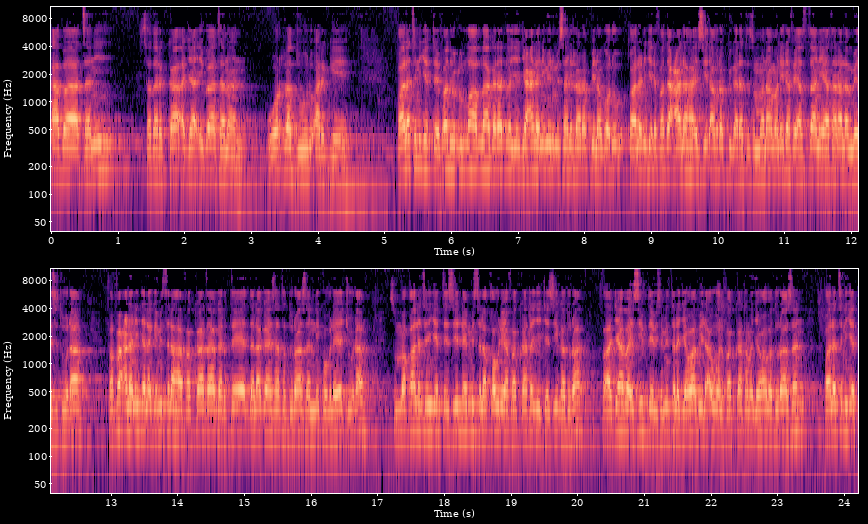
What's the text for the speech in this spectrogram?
qabaatanii sadarkaa ajaa'ibaa tanaan warra duulu argee قالت نجت فادعوا الله الله قرد ويجعلني من مثال ربي نقول قال نجد فدعا لها يسير ربي قرد ثم نام نيدا في الثانية ترى لما يستورا ففعل ندلق مثلها فكاتا قرتي دلقا يسات دراسا نكو بلا يجورا ثم قالت نجت يسير مثل قولها فكاتا جتسيك درا فأجاب يسيف دي مثل جوابي الأول فكاتا ما جواب دراسا قالت نجت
